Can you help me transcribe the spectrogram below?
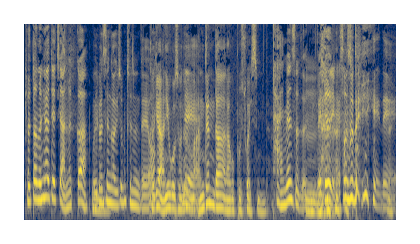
결단을 해야 되지 않을까 뭐 이런 음. 생각이 좀 드는데요. 그게 아니고서는 네. 뭐안 된다라고 볼 수가 있습니다. 다 알면서도 음. 왜들 선수들이 네.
